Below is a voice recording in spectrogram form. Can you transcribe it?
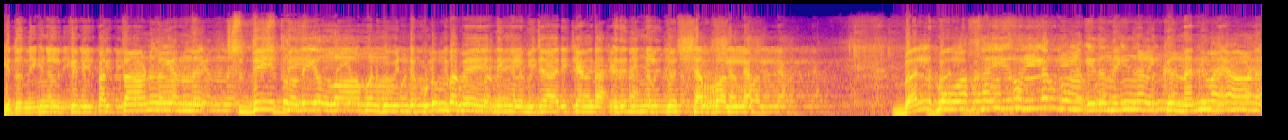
ഇത് നിങ്ങൾക്ക് വിപത്താണ് എന്ന് അൻഹുവിന്റെ കുടുംബമേ നിങ്ങൾ വിചാരിക്കേണ്ട. ഇത് നിങ്ങൾക്ക്. ഇത് നിങ്ങൾക്ക് നന്മയാണ്.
